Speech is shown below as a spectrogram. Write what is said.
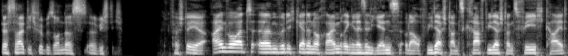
das halte ich für besonders äh, wichtig. Verstehe. Ein Wort ähm, würde ich gerne noch reinbringen: Resilienz oder auch Widerstandskraft, Widerstandsfähigkeit.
